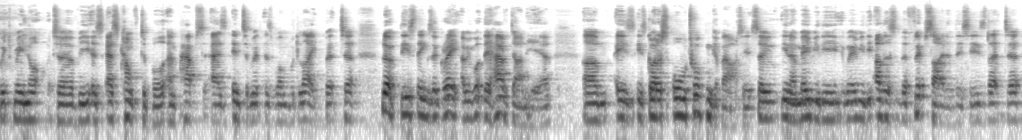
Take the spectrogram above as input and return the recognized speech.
which may not uh, be as, as comfortable and perhaps as intimate as one would like. But uh, look, these things are great. I mean, what they have done here. Um, is, is got us all talking about it. So you know maybe the maybe the other the flip side of this is that uh,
